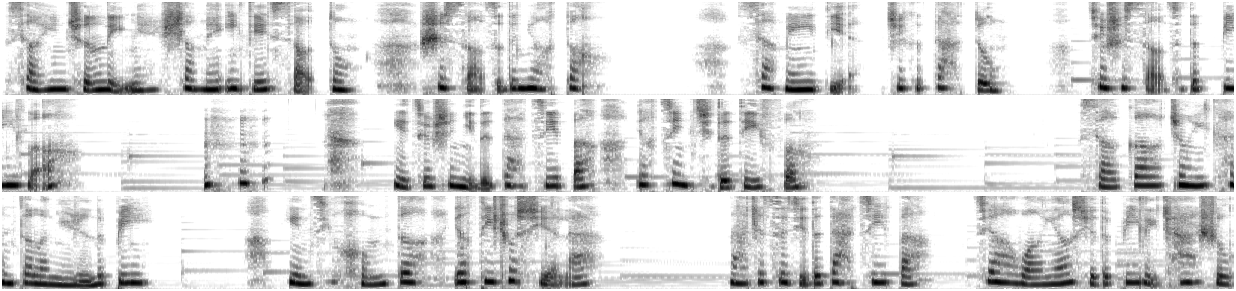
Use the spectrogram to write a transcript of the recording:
小阴唇里面上面一点小洞是嫂子的尿道，下面一点这个大洞就是嫂子的逼了，也就是你的大鸡巴要进去的地方。小高终于看到了女人的逼。眼睛红的要滴出血来，拿着自己的大鸡巴就要往杨雪的逼里插入。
